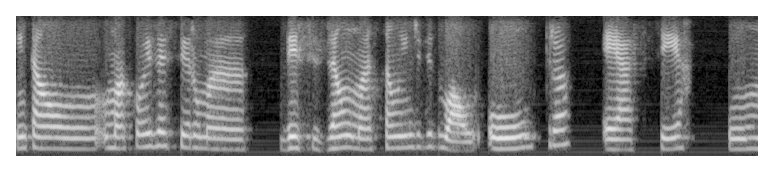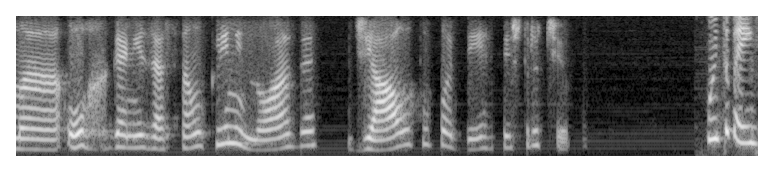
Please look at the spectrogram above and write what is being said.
Então, uma coisa é ser uma decisão, uma ação individual, outra é a ser uma organização criminosa de alto poder destrutivo. Muito bem.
